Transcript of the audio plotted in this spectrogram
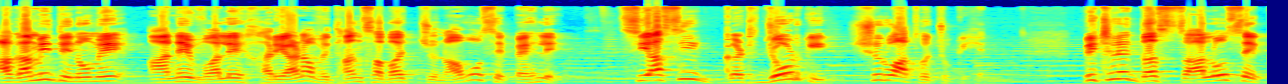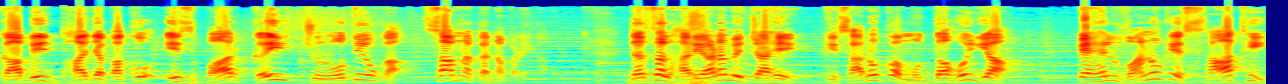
आगामी दिनों में आने वाले हरियाणा विधानसभा चुनावों से पहले सियासी गठजोड़ की शुरुआत हो चुकी है। पिछले 10 सालों से काबिज भाजपा को इस बार कई चुनौतियों का सामना करना पड़ेगा। दरअसल हरियाणा में चाहे किसानों का मुद्दा हो या पहलवानों के साथ ही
